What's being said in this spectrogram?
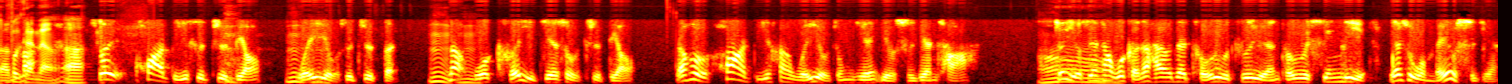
能，不可能啊！所以化敌是治标，唯友是治本。嗯，那我可以接受治标，然后化敌和唯友中间有时间差，所以有时间差，我可能还要再投入资源、投入心力。但是我没有时间，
